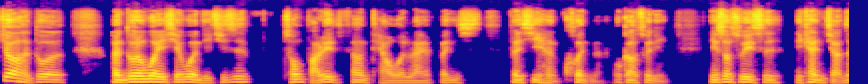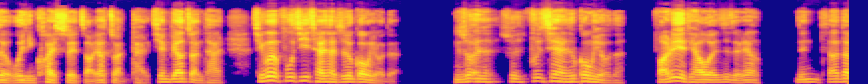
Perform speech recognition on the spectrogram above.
就有很多很多人问一些问题，其实从法律上条文来分析分析很困难。我告诉你。你说苏律师，你看你讲这个，我已经快睡着，要转台，先不要转台。请问夫妻财产是不是共有的？你说，哎，所以夫妻财产是共有的，法律的条文是怎样？能大大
